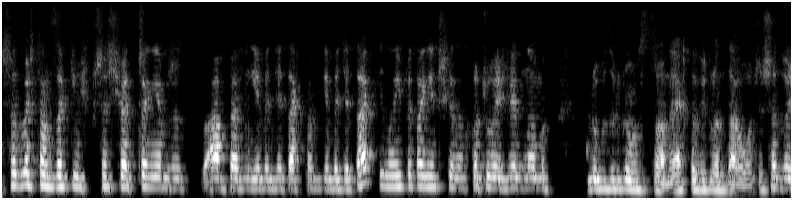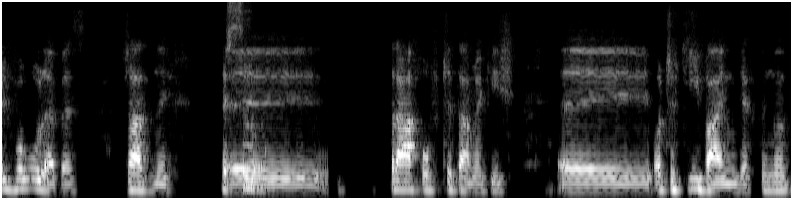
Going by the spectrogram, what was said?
szedłeś tam z jakimś przeświadczeniem, że a pewnie będzie tak, pewnie będzie tak. No i pytanie, czy się zaskoczyłeś w jedną lub w drugą stronę? Jak to wyglądało? Czy szedłeś w ogóle bez żadnych yy, strachów, czy tam jakichś yy, oczekiwań, jak to, no,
